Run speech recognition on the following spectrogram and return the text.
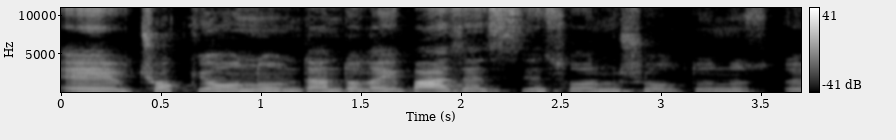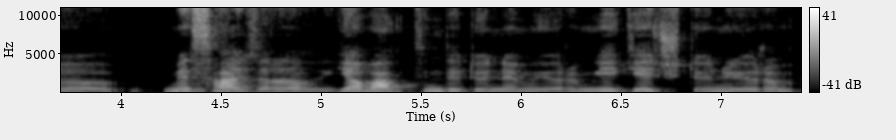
E, çok yoğunluğundan dolayı bazen sizin sormuş olduğunuz e, mesajlara ya vaktinde dönemiyorum ya geç dönüyorum.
